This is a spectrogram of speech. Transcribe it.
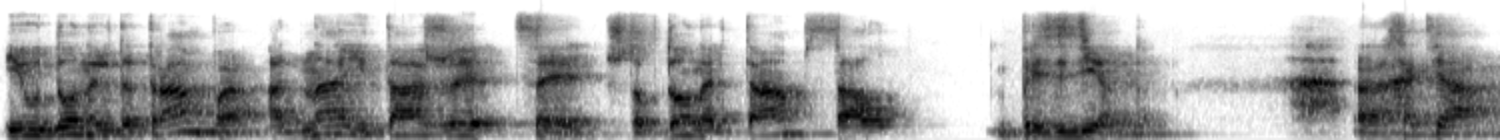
и у Дональда Трампа одна и та же цель, чтобы Дональд Трамп стал президентом. Э, хотя,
